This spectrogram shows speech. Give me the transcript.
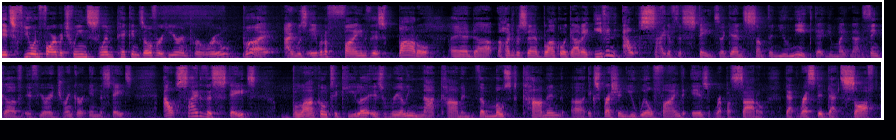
it's few and far between slim pickings over here in Peru, but I was able to find this bottle and uh, 100% Blanco agave, even outside of the States. Again, something unique that you might not think of if you're a drinker in the States. Outside of the States, Blanco tequila is really not common. The most common uh, expression you will find is reposado, that rested, that soft.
